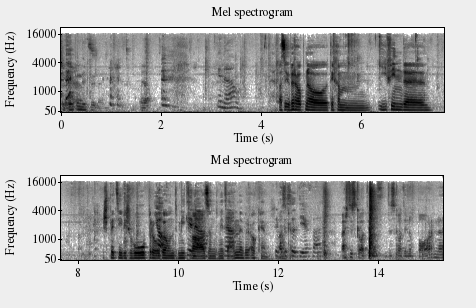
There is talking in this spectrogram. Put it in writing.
Schwebende Präsenz. Genau. Also überhaupt noch dich am Einfinden, spezifisch wo proben Ja, und mit genau. was und mit Ja. wem. Okay. Das Also ist so die Phase. Weißt du, das geht ja, noch- das geht ja noch Baren ein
